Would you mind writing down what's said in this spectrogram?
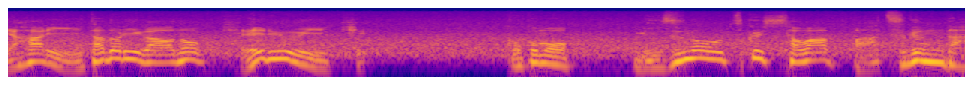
やはり板取川の渓流域。ここも水の美しさは抜群だ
